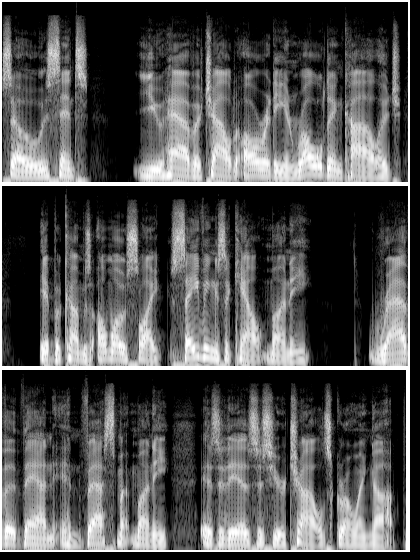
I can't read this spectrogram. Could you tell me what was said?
So since you have a child already enrolled in college, it becomes almost like savings account money rather than investment money as it is as your child's growing up.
